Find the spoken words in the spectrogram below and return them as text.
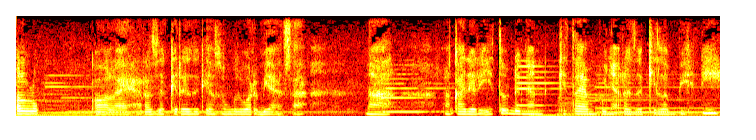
peluk oleh rezeki-rezeki yang sungguh luar biasa. Nah, maka dari itu dengan kita yang punya rezeki lebih nih,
